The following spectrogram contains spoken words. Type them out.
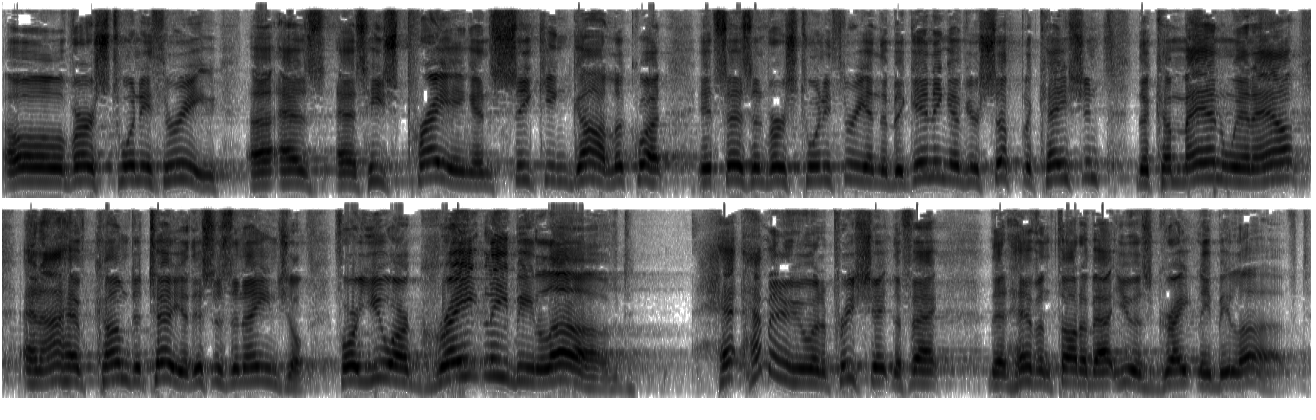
oh, verse 23, uh, as, as he's praying and seeking God. Look what it says in verse 23. In the beginning of your supplication, the command went out, and I have come to tell you, this is an angel, for you are greatly beloved. How many of you would appreciate the fact that heaven thought about you as greatly beloved?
